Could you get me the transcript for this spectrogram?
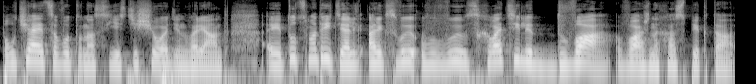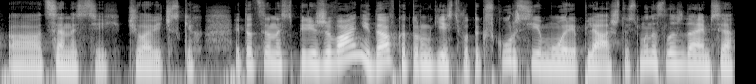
получается, вот у нас есть еще один вариант. И тут, смотрите, Алекс, вы, вы схватили два важных аспекта э, ценностей человеческих. Это ценность переживаний, да, в котором есть вот экскурсии, море, пляж. То есть мы наслаждаемся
